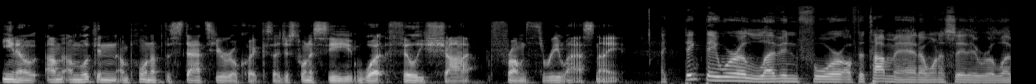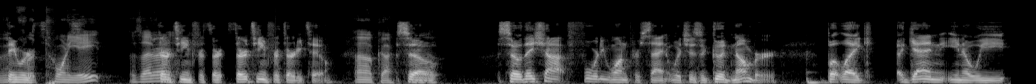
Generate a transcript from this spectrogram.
you know, I'm I'm looking, I'm pulling up the stats here real quick because I just want to see what Philly shot from three last night. I think they were 11 for off the top of my head. I want to say they were 11 They for were 28. Is that right? Thirteen for thir- thirteen for thirty two. Oh, okay. So so they shot 41%, which is a good number. But like again, you know, we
